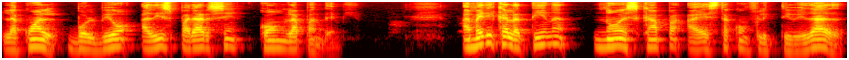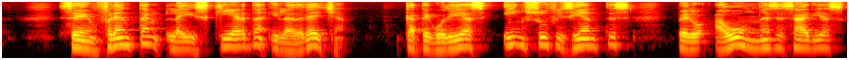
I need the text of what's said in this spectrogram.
la cual volvió a dispararse con la pandemia. América Latina no escapa a esta conflictividad. Se enfrentan la izquierda y la derecha, categorías insuficientes, pero aún necesarias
